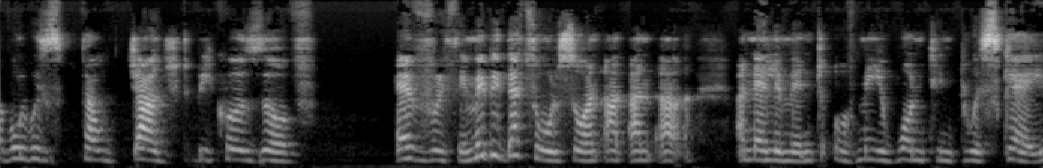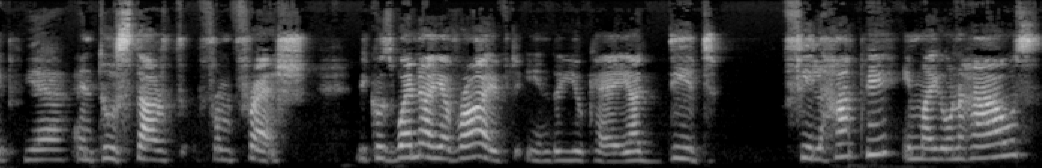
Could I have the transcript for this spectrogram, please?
I've always felt judged because of everything. Maybe that's also an an an, uh, an element of me wanting to escape yeah. and to start from fresh. Because when I arrived in the UK, I did feel happy in my own house.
